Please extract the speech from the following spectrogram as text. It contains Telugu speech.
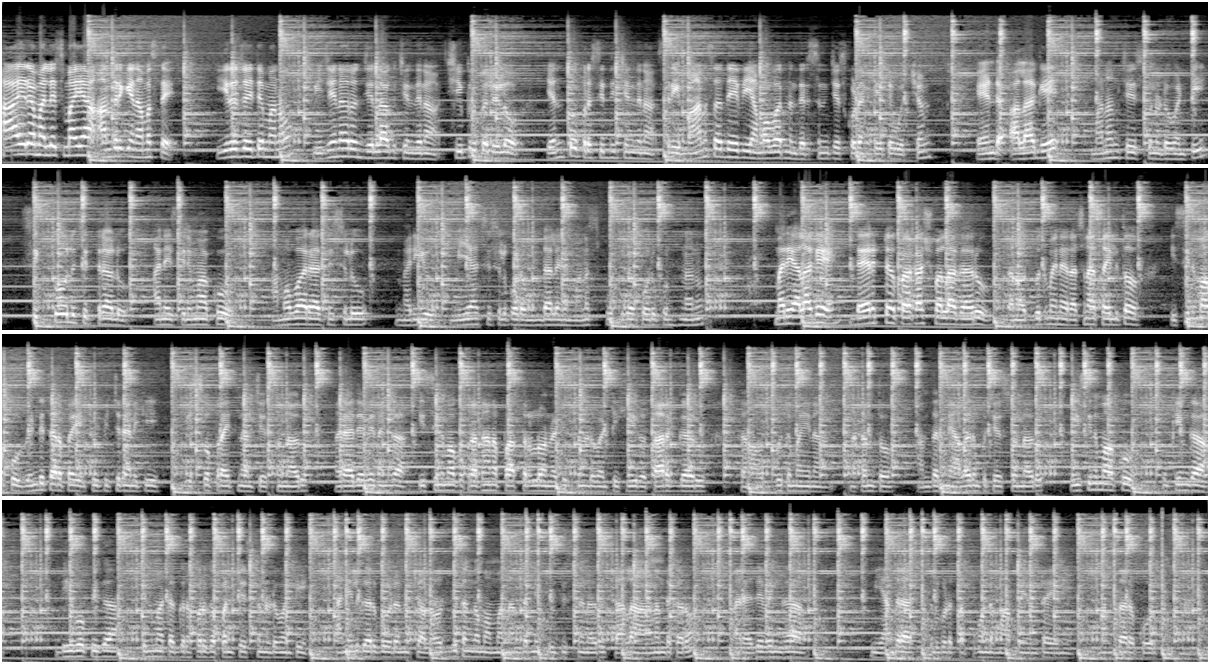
హాయ్ రా మల్లేశమయ్య అందరికీ నమస్తే. ఈరోజు అయితే మనం విజయనగరం జిల్లాకు చెందిన చీపురుపల్లిలో ఎంతో ప్రసిద్ధి చెందిన శ్రీ మానసాదేవి అమ్మవారిని దర్శనం చేసుకోవడానికి అయితే వచ్చాం. అండ్ అలాగే మనం చేస్తున్నటువంటి సిక్కోలు చిత్రాలు అనే సినిమాకు అమ్మవారి ఆశీస్సులు మరియు మీ ఆశీస్సులు కూడా ఉండాలని మనస్ఫూర్తిగా కోరుకుంటున్నాను. మరి అలాగే డైరెక్టర్ ప్రకాష్ పల్లా గారు తన అద్భుతమైన రచనా శైలితో ఈ సినిమాకు వెండి తెరపై చూపించడానికి విశ్వ ప్రయత్నాలు చేస్తున్నారు. మరి అదేవిధంగా ఈ సినిమాకు ప్రధాన పాత్రలో నటిస్తున్నటువంటి హీరో తారక్ గారు తన అద్భుతమైన నటనతో అందరినీ అలరింపు చేస్తున్నారు. ఈ సినిమాకు ముఖ్యంగా డిఓపిగా సినిమాటోగ్రఫర్గా పనిచేస్తున్నటువంటి అనిల్ గారు కూడా చాలా అద్భుతంగా మమ్మల్ని అందరినీ చూపిస్తున్నారు. చాలా ఆనందకరం. మరి అదేవిధంగా మీ అందరి ఆశీస్సులు కూడా తప్పకుండా మాపై ఉంటాయని మనసారా కోరుకుంటున్నాను.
